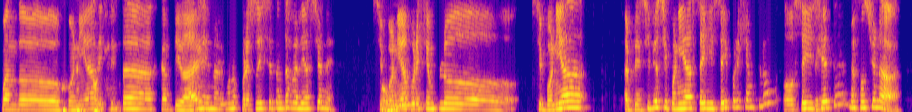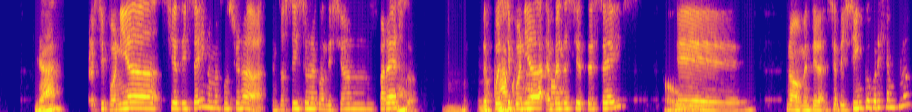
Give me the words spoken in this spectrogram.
cuando ponía distintas cantidades en algunos, por eso hice tantas validaciones. Si Oh. ponía, por ejemplo, si ponía, al principio si ponía 6 y 6, por ejemplo, o 6 y Sí. 7, me funcionaba. ¿Ya? Pero si ponía 7 y 6, no me funcionaba. Entonces hice una condición para Ya. eso. Después ah, si ponía, en vez de 7, 6, Oh, eh, no, mentira, 7 y 5, por ejemplo,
